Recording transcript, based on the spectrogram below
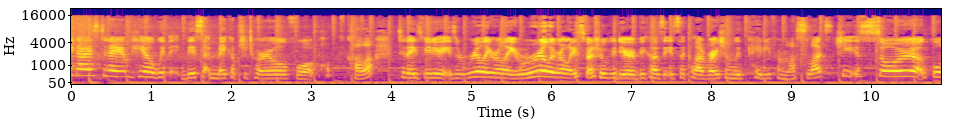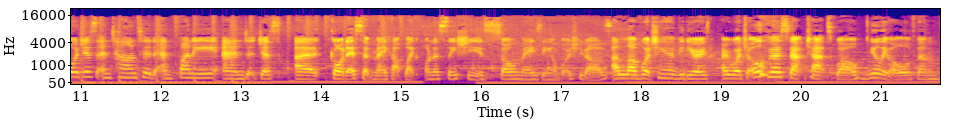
Hey guys, today I'm here with this makeup tutorial for Pop of Color. Today's video is a really, really, really, really special video because it's a collaboration with Katy from LustreLux. She is so gorgeous and talented and funny and just a goddess at makeup. Like honestly, she is so amazing at what she does. I love watching her videos. I watch all of her Snapchats, well, nearly all of them.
